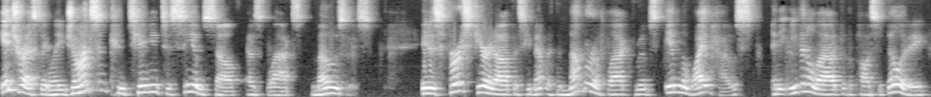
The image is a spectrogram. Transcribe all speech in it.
Interestingly, Johnson continued to see himself as Black's Moses. In his first year in office, he met with a number of Black groups in the White House, and he even allowed for the possibility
